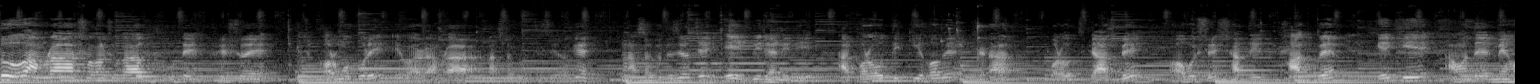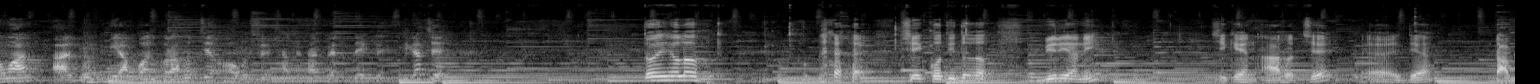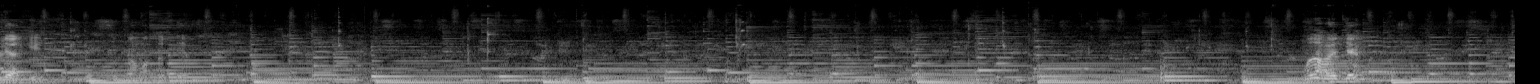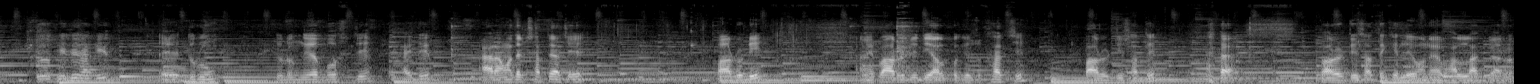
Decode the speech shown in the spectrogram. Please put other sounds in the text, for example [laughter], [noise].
তো আমরা সকাল সকাল উঠে ফ্রেশ হয়ে কিছু কর্ম করে এবার আমরা নাস্তা করতেছি ওকে নাস্তা করতেছি হচ্ছে এই বিরিয়ানি দিয়ে। আর পরবর্তী কি হবে সেটা পরবর্তীতে আসবে। অবশ্যই সাথে থাকবেন। কে কে আমাদের মেহমান আর কি আহ্বান করা হচ্ছে অবশ্যই সাথে থাকবেন, দেখবেন, ঠিক আছে? তো এই হলো [laughs] সেই কথিত বিরিয়ানি চিকেন আর হচ্ছে দেয়া। ডাবলি আর কি। শুকনো মতো দিয়ে। মজা হয়েছে। তো খেতে এ, তুরুং। তুরুং দিয়ে বসতে খাইতে আর আমাদের সাথে আছে পাউরুটি। আমি পাউরুটি দিয়ে অল্প কিছু খাচ্ছি। পাউরুটির সাথে। [laughs] পাউরুটির সাথে খেলে অনেক ভালো লাগবে আরও।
